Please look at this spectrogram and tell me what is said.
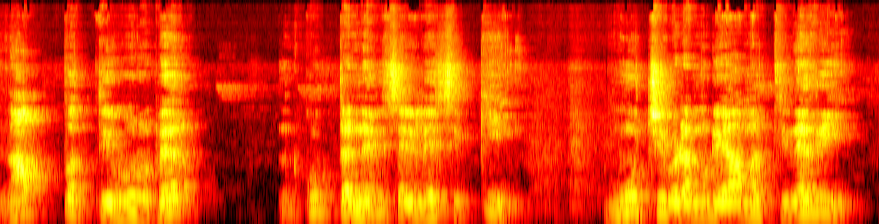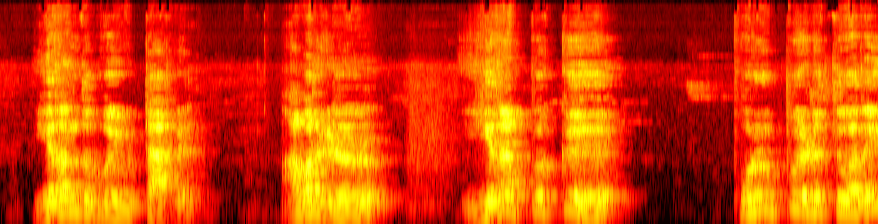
நாற்பத்தி ஒரு பேர் கூட்ட நெரிசலிலே சிக்கி மூச்சு விட முடியாமல் திணறி இறந்து போய்விட்டார்கள். அவர்கள் இறப்புக்கு பொறுப்பு எடுத்துவதை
